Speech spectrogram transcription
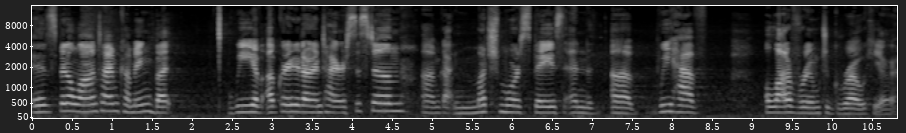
it's been a long time coming, but we have upgraded our entire system, um, gotten much more space, and uh, we have a lot of room to grow here.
